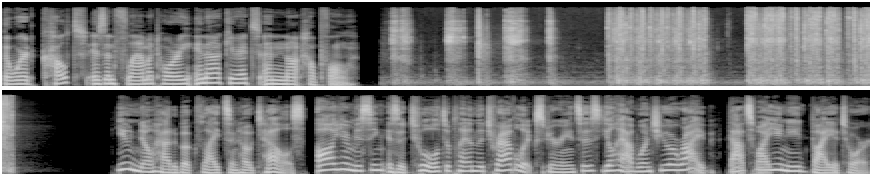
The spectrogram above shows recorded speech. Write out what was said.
The word cult is inflammatory, inaccurate, and not helpful. You know how to book flights and hotels. All you're missing is a tool to plan the travel experiences you'll have once you arrive. That's why you need Viator.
